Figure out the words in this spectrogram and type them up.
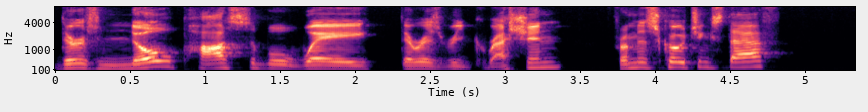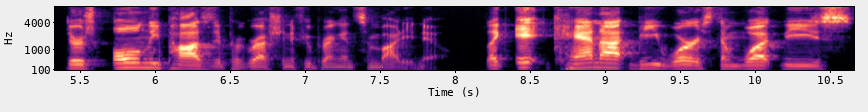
there's no possible way there is regression from this coaching staff. There's only positive progression if you bring in somebody new. Like it cannot be worse than what these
